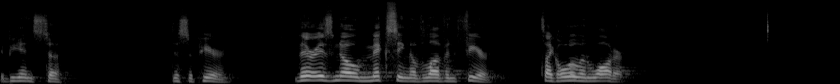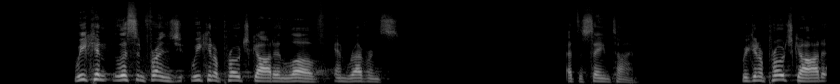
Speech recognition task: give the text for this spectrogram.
It begins to disappear. There is no mixing of love and fear. It's like oil and water. We can, listen, friends, we can approach God in love and reverence at the same time. We can approach God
